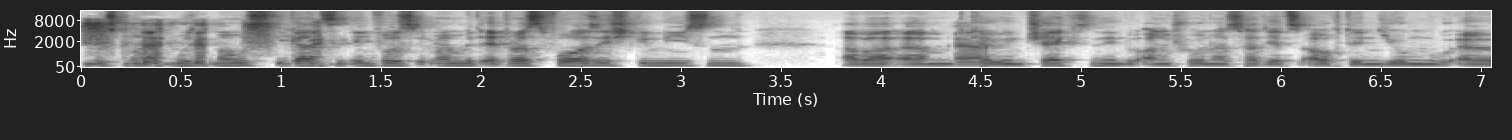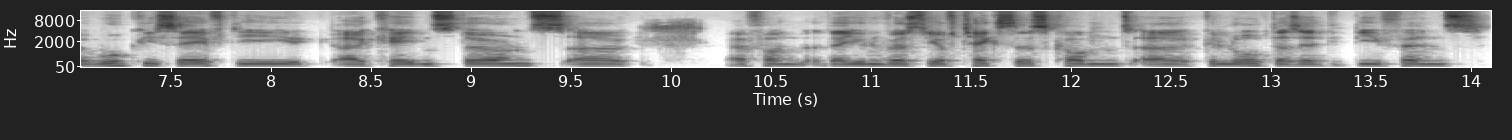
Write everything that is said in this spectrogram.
Muss man, muss, man muss die ganzen Infos immer mit etwas Vorsicht genießen. Aber ähm, ja. Kevin Jackson, den du angesprochen hast, hat jetzt auch den jungen äh, Rookie Safety, äh, Caden Stearns äh, äh, von der University of Texas, kommt, äh, gelobt, dass er die Defense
